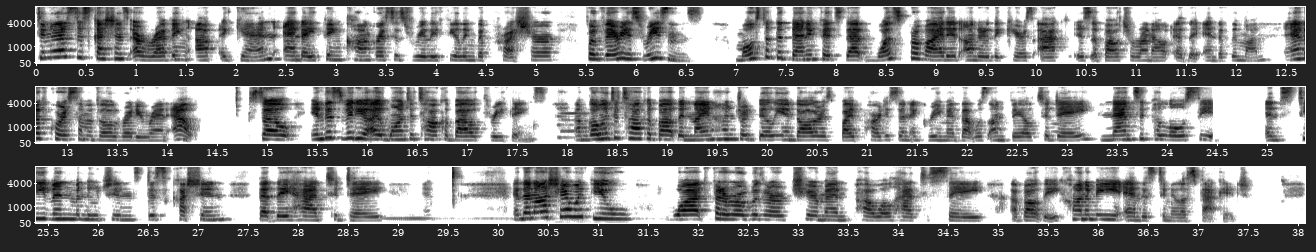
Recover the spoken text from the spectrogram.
Stimulus discussions are revving up again, and I think Congress is really feeling the pressure for various reasons. Most of the benefits that was provided under the CARES Act is about to run out at the end of the month. And of course, some of it already ran out. So in this video, I want to talk about three things. I'm going to talk about the $900 billion bipartisan agreement that was unveiled today, Nancy Pelosi and Steven Mnuchin's discussion that they had today, and then I'll share with you what Federal Reserve Chairman Powell had to say about the economy and the stimulus package.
